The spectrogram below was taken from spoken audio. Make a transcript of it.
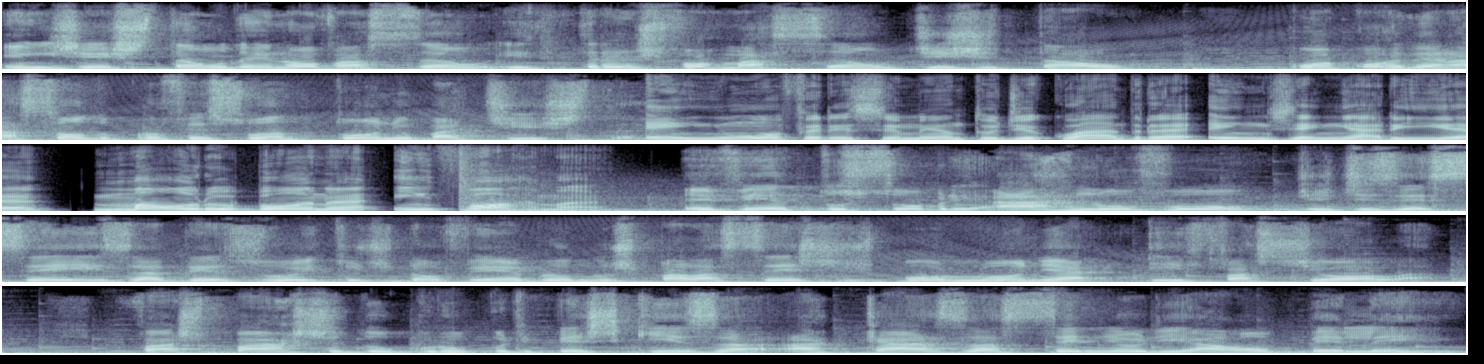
em gestão da inovação e transformação digital com a coordenação do professor Antônio Batista. Em um oferecimento de quadra Engenharia, Mauro Bona informa. Evento sobre Ar Nouveau, de 16 a 18 de novembro, nos palacetes Bolônia e Faciola. Faz parte do grupo de pesquisa A Casa Senhorial Belém.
